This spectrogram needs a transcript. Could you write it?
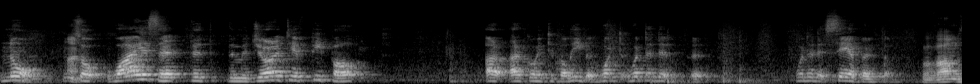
No. Nein. So why is it that the majority of people are, are going to believe it? What, what did it uh, what did it say about them? Warum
